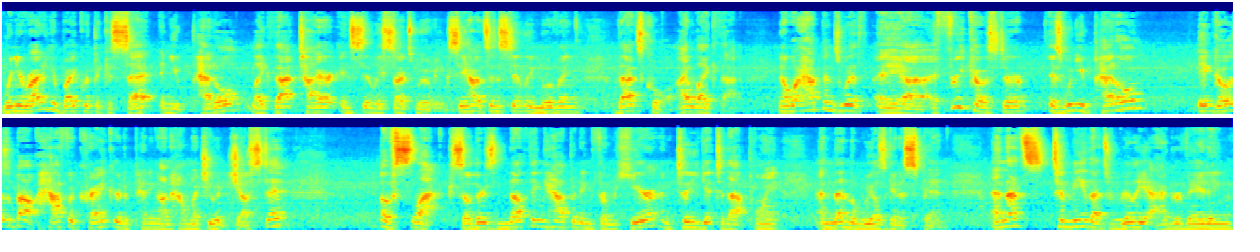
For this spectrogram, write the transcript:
When you're riding your bike with the cassette and you pedal, like that tire instantly starts moving. See how it's instantly moving? That's cool. I like that. Now, what happens with a, uh, a free coaster is when you pedal, it goes about half a crank or depending on how much you adjust it of slack. So there's nothing happening from here until you get to that point and then the wheel's gonna spin. And that's, to me, that's really aggravating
